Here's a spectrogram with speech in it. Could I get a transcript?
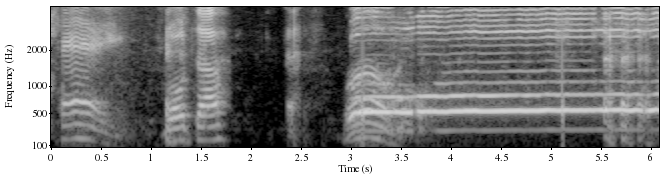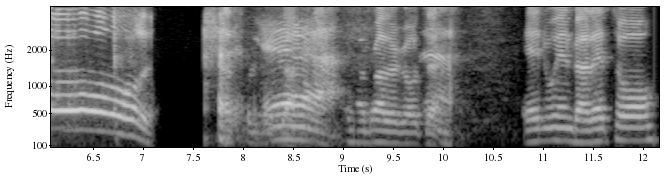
Okay. Rota. Whoa. That's for yeah. My brother Gota. Yeah. Edwin Barreto.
